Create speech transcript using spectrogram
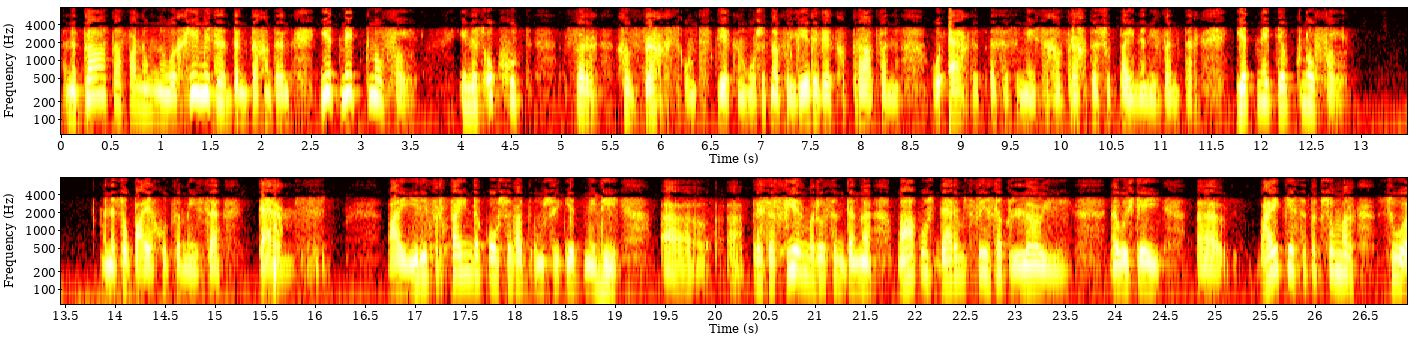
in 'n plaas daarvan om nou 'n chemiese ding te gaan drink, eet net knoffel. En dis ook goed vir gewrigsontsteking. Ons het nou verlede week gepraat van hoe erg dit is as mense gewrigte so pyn in die winter. Eet net jou knoffel. En dit is ook baie goed vir mense darmes by hierdie verfynde kosse wat ons eet met die uh, uh preserveermiddels en dinge maak ons darmes vreeslik lui. Nou as jy uh baie keer sit ek sommer so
